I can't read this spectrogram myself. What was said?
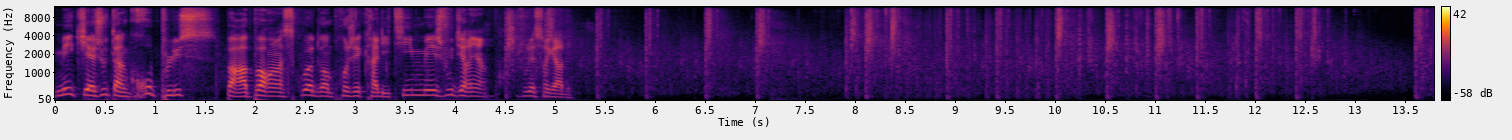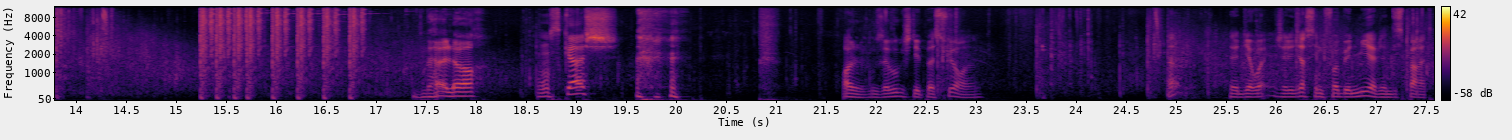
mais qui ajoute un gros plus par rapport à un squad ou un Project Reality. Mais je vous dis rien, je vous laisse regarder. Bah alors, on se cache? Oh, je vous avoue que je pas sûr. euh. Ah, j'allais dire ouais, j'allais dire c'est une phobe ennemie, elle vient de disparaître.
